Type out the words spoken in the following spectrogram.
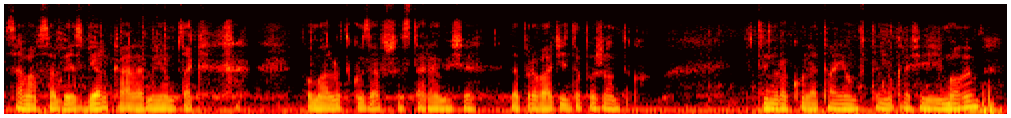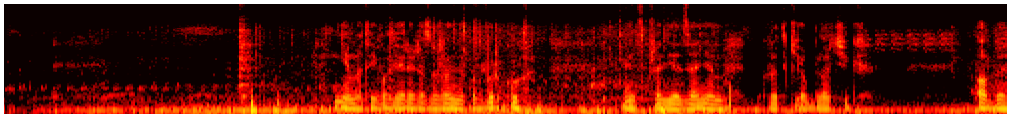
Sama w sobie jest wielka, ale my ją tak pomalutku zawsze staramy się zaprowadzić do porządku. W tym roku latają w tym okresie zimowym. Nie ma tej woliery rozłożonej na podwórku. Więc przed jedzeniem krótki oblocik. Oby,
